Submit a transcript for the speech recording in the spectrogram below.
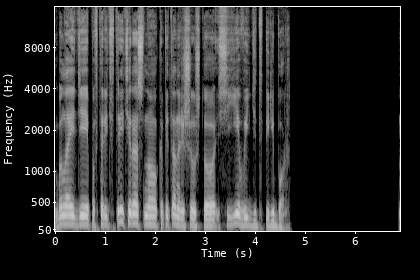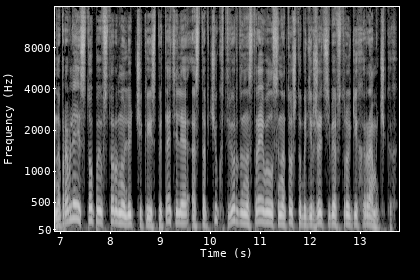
Была идея повторить в третий раз, но капитан решил, что сие выйдет перебор. Направляя стопы в сторону летчика-испытателя, Остапчук твердо настраивался на то, чтобы держать себя в строгих рамочках,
